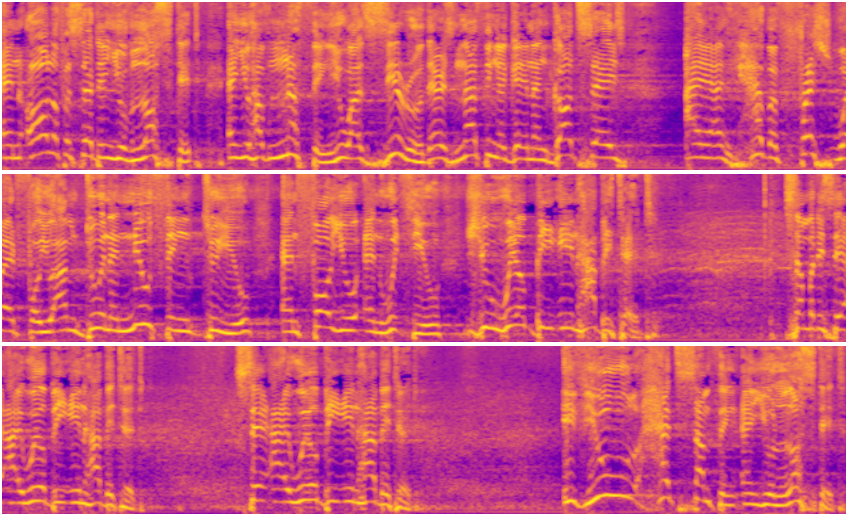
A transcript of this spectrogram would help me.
and all of a sudden you've lost it and you have nothing. You are zero. There is nothing again. And God says, I have a fresh word for you. I'm doing a new thing to you and for you and with you. You will be inhabited. Somebody say, I will be inhabited. Say, I will be inhabited. If you had something and you lost it,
